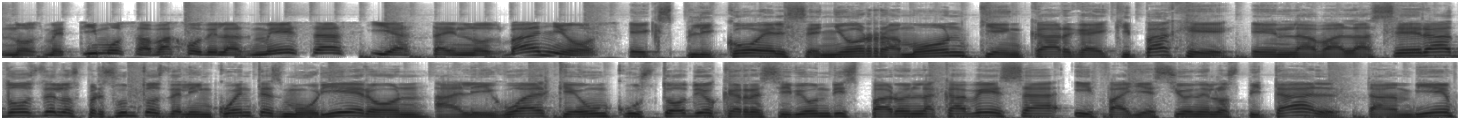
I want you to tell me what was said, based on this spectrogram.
Nos metimos abajo de las mesas y hasta en los baños. Explicó el señor Ramón, quien carga equipaje. En la balacera, dos de los presuntos delincuentes murieron, al igual que un custodio que recibió un disparo en la cabeza y falleció en el hospital. También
